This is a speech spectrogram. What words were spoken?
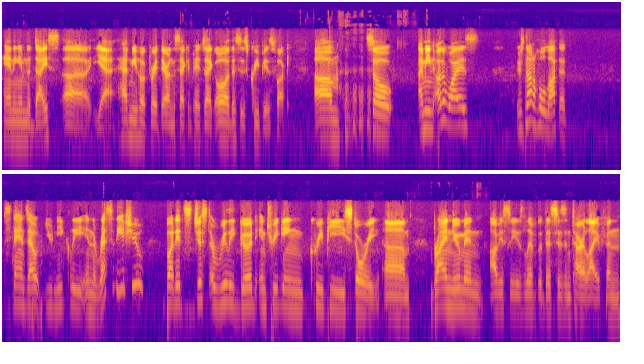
handing him the dice. Uh, yeah, had me hooked right there on the second page. Like, oh, this is creepy as fuck. Um, so, I mean, otherwise, there's not a whole lot that stands out uniquely in the rest of the issue, but it's just a really good, intriguing, creepy story. Um, Brian Newman obviously has lived with this his entire life, and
